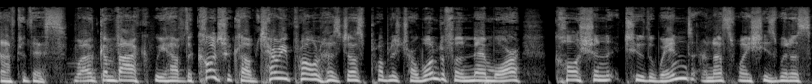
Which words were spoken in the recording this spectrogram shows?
after this. Welcome back. We have the Culture Club. Terry Prone has just published her wonderful memoir, Caution to the Wind, and that's why she's with us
